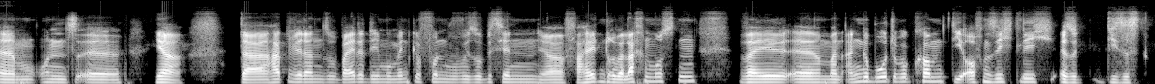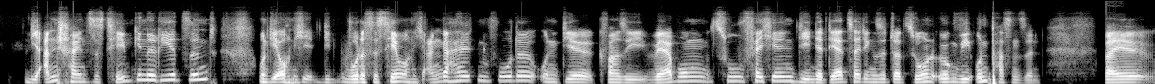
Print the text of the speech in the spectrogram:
Ähm, und äh, ja, da hatten wir dann so beide den Moment gefunden, wo wir so ein bisschen, ja, verhalten drüber lachen mussten, weil, äh, man Angebote bekommt, die offensichtlich also dieses die anscheinend systemgeneriert sind und die auch nicht die wo das System auch nicht angehalten wurde und dir quasi Werbung zufächeln, die in der derzeitigen Situation irgendwie unpassend sind. Weil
